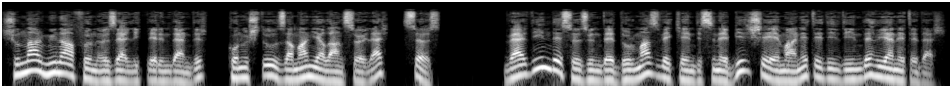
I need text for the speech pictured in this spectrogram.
Şunlar münafığın özelliklerindendir, konuştuğu zaman yalan söyler, söz. Verdiğinde sözünde durmaz ve kendisine bir şey emanet edildiğinde hıyanet eder.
